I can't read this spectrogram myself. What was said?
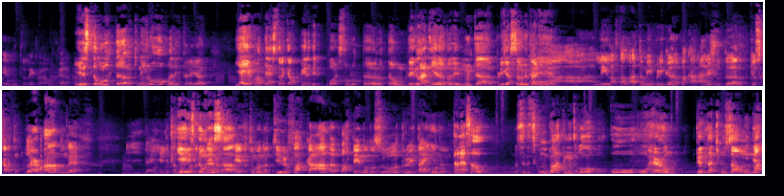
É muito legal, cara. E eles estão lutando que nem louco ali, tá ligado? E aí acontece toda aquela pira dele. Pô, eles estão lutando, estão degladiando ali, muita brigação e É, lutaria. a Leila tá lá também brigando pra caralho, ajudando, porque os caras estão tudo armado, né? E daí ele tá E eles tomando tão tiro. nessa- Ele tá tomando tiro, facada, batendo nos outros e tá indo. Tá nessa, desse combate muito louco. O, o Harold tenta, tipo, usar um E matar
